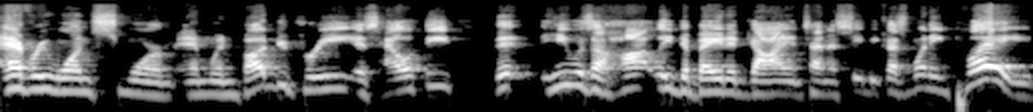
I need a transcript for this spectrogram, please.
everyone swarm. And when Bud Dupree is healthy, that he was a hotly debated guy in Tennessee because when he played,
